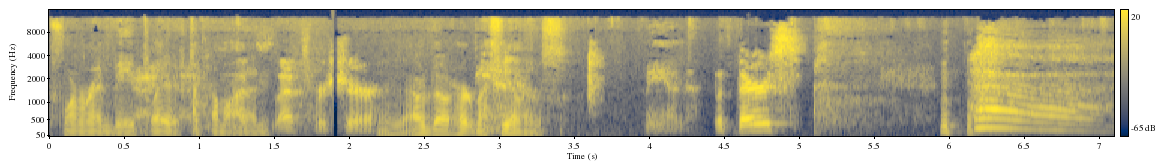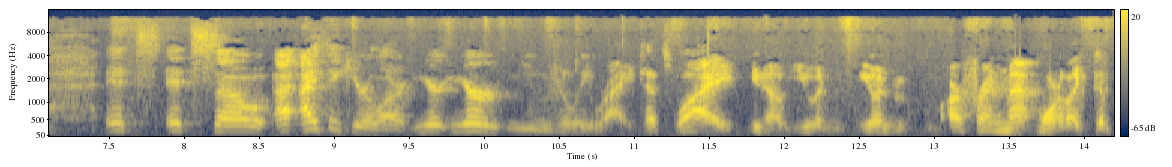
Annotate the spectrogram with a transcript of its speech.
former NBA players to come on That's, and that's for sure. that would hurt my feelings. man. But there's, it's it's so. I, I think you're lar- you're you're usually right. That's why you know you and you and our friend Matt Moore like to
